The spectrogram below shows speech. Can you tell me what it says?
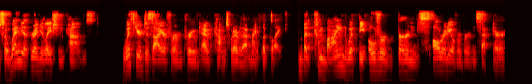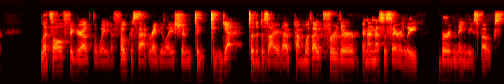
So when regulation comes, with your desire for improved outcomes, whatever that might look like, but combined with the overburdened, already overburdened sector, let's all figure out the way to focus that regulation to to get to the desired outcome without further and unnecessarily burdening these folks.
